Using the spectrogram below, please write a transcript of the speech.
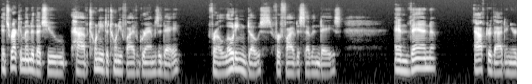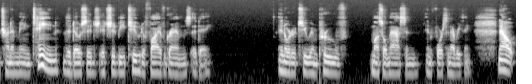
it's recommended that you have 20 to 25 grams a day for a loading dose for five to seven days. And then after that, and you're trying to maintain the dosage, it should be two to five grams a day in order to improve muscle mass and, and force and everything. Now,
